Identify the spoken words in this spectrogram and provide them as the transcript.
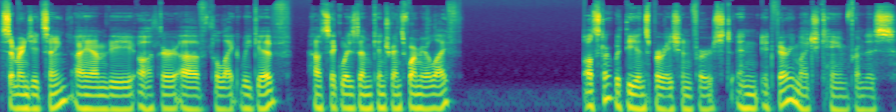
Simran Jeet Singh. I am the author of The Light We Give How Sikh Wisdom Can Transform Your Life. I'll start with the inspiration first, and it very much came from this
